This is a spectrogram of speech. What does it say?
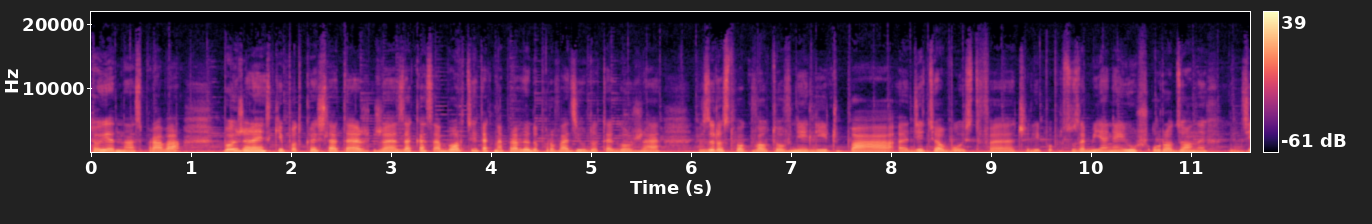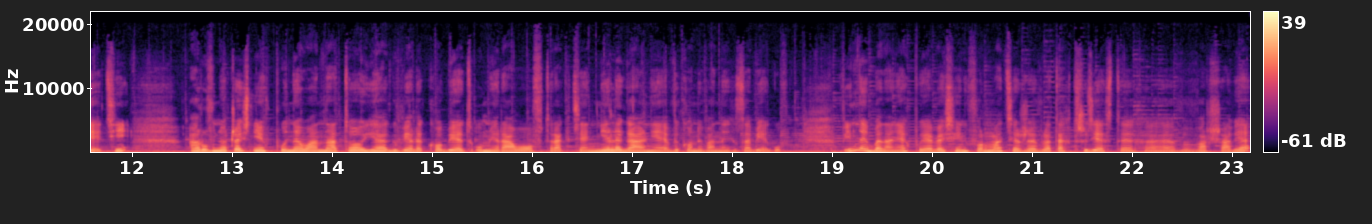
To jedna sprawa. Boj Żeleński podkreśla też, że zakaz aborcji tak naprawdę doprowadził do tego, że wzrosła gwałtownie liczba dzieciobójstw, e, czyli po prostu zabijania już urodzonych dzieci, a równocześnie wpłynęła na to, jak wiele kobiet umierało w trakcie nielegalnie wykonywanych zabiegów. W innych badaniach pojawia się informacja, że w latach 30. w Warszawie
